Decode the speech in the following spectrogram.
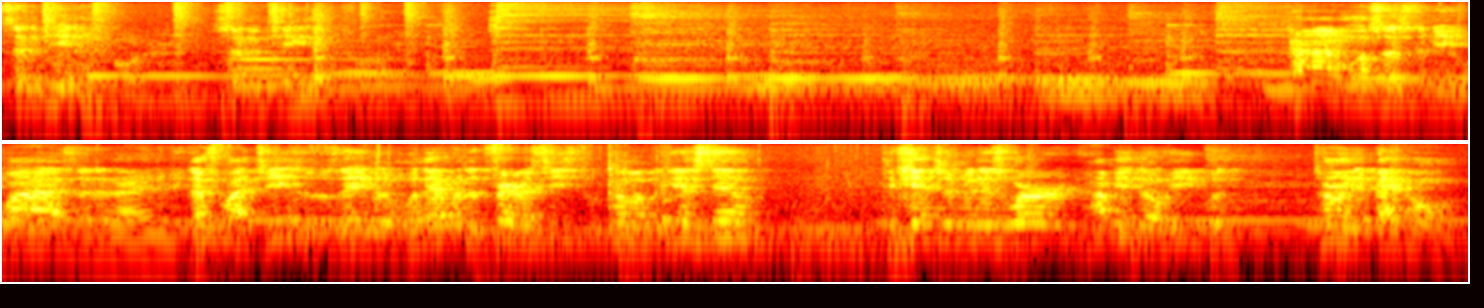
17 and 4. 17 and 4. God wants us to be wiser than our enemies. That's why Jesus was able whenever the Pharisees would come up against him, to catch him in his word, how many know he would turn it back on them?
